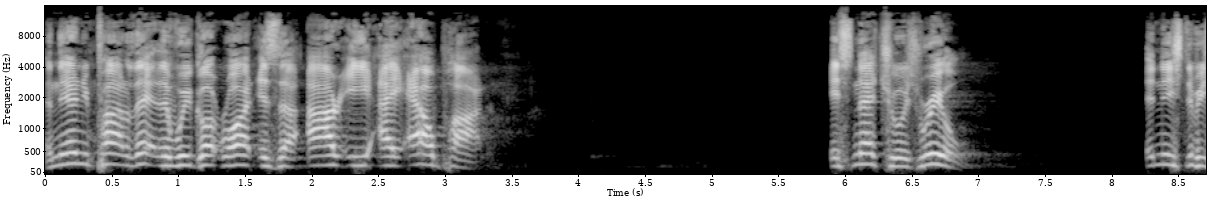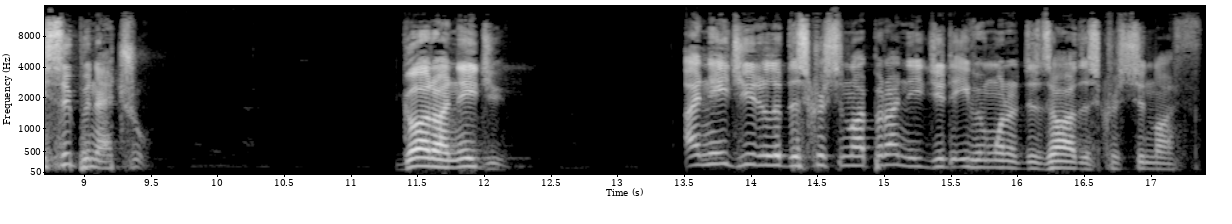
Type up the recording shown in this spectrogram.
And the only part of that that we got right is the R E A L part. It's natural, it's real. It needs to be supernatural. God, I need you. I need you to live this Christian life, but I need you to even want to desire this Christian life.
